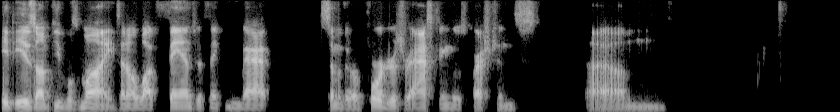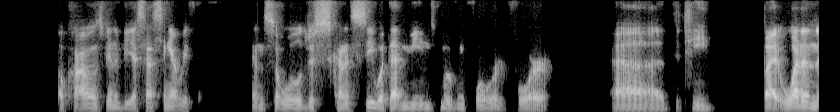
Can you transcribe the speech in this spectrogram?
it is on people's minds. I know a lot of fans are thinking that. Some of the reporters were asking those questions. Um, O'Connell is going to be assessing everything. And so we'll just kind of see what that means moving forward for uh, the team. But what an,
